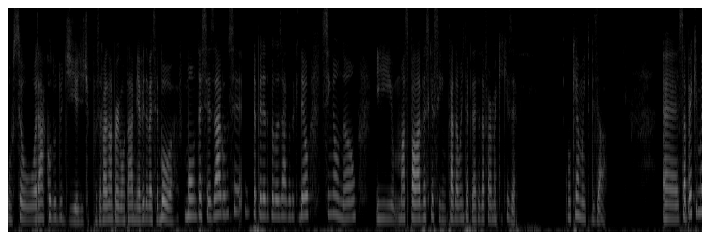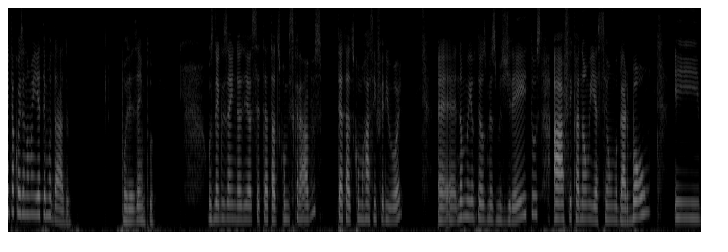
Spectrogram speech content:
o seu oráculo do dia, de tipo, você faz uma pergunta, ah, minha vida vai ser boa? Monta esse hexágono, você, dependendo pelo hexágono que deu, sim ou não, e umas palavras que assim, cada um interpreta da forma que quiser. O que é muito bizarro. É, saber que muita coisa não ia ter mudado. Por exemplo, os negros ainda iam ser tratados como escravos, tratados como raça inferior, é, não iam ter os mesmos direitos, a África não ia ser um lugar bom e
